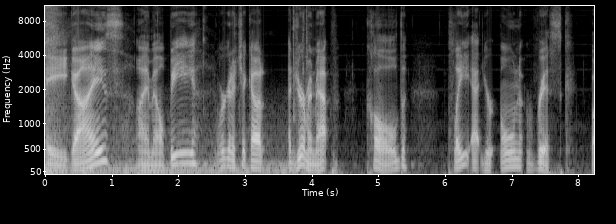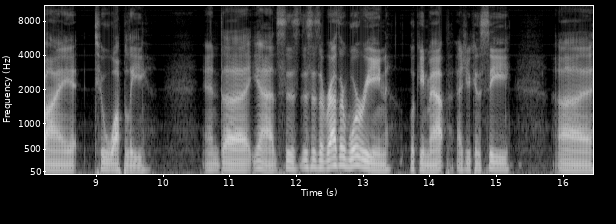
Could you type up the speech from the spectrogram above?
Hey guys, I'm LB, we're gonna check out a German map called Play at Your Own Risk by Tuwapli. And uh, yeah, this is- this is a rather worrying looking map, as you can see, uh...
